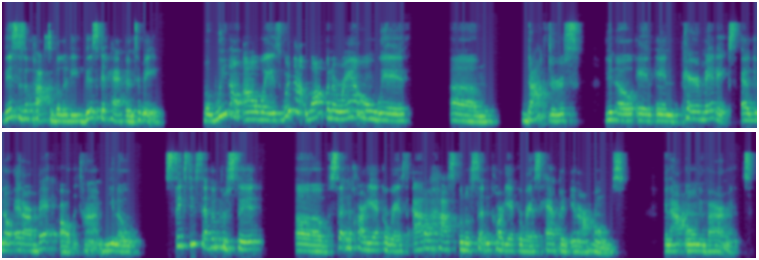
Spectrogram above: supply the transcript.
this is a possibility. This could happen to me. But we don't always, we're not walking around with um, doctors, you know, and, and paramedics, uh, you know, at our back all the time. You know, 67% of sudden cardiac arrest, out of hospital sudden cardiac arrest happen in our homes, in our own environments.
